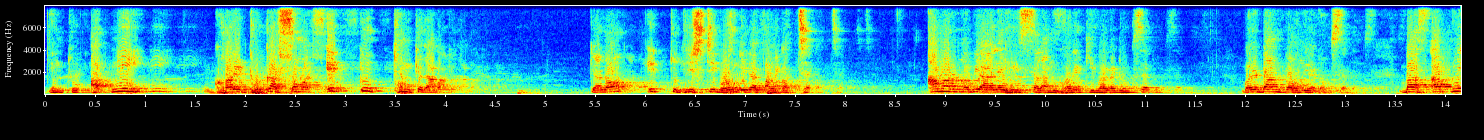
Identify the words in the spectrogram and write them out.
কিন্তু আপনি ঘরে ঢোকার সময় একটু থমকে দাঁড়ান কেন? একটু দৃষ্টিভঙ্গিটা পাল্টাচ্ছে। আমার নবী আলহি ইসলাম ঘরে কীভাবে ঢুকছেন? বলে ডান পাও দিয়ে ঢুকছেন। বাস, আপনি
